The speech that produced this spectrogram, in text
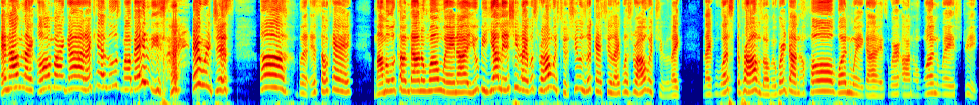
And I'm like, oh my God, I can't lose my babies. they were just, oh, but it's okay. Mama would come down the one way and I, you be yelling. She like, what's wrong with you? She would look at you like, what's wrong with you? Like, like what's the problem? And we're down the whole one way, guys. We're on a one way street.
